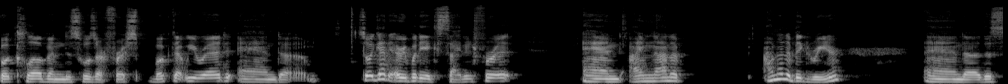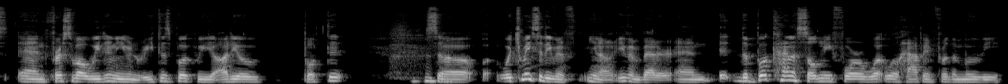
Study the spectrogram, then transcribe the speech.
book club and this was our first book that we read and um so I got everybody excited for it and I'm not a I'm not a big reader. And uh this and first of all, we didn't even read this book, we audio booked it. So which makes it even, you know, even better and it, the book kind of sold me for what will happen for the movie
